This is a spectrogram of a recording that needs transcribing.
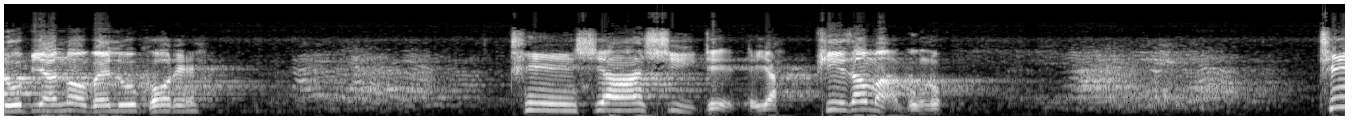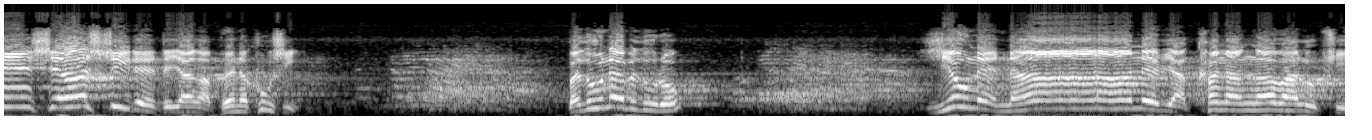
လိုပြန်တော့ဘယ်လိုခေါ်တယ် ထင်ရှားရှိတဲ့တရားဖြေစမ်းမှာအကုန်လုံးထင်ရှားရှိတဲ့တရားကဘယ်နှခုရှိဘယ်သူနဲ့ဘယ်သူတို့ရုပ်နဲ့နာနဲ့ဗျခန္ဓာ၅ပါးလို့ဖြေ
